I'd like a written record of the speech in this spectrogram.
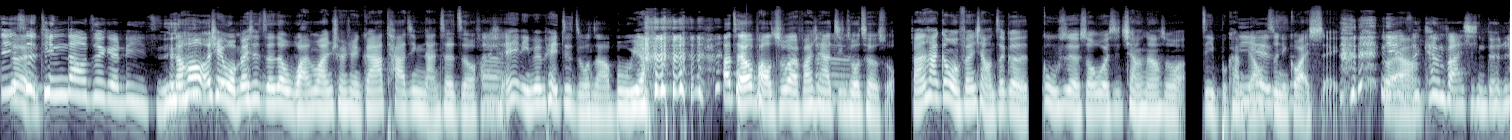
第一次听到这个例子，然后而且我妹是 真的完完全全跟她踏进男厕之后，发现哎、呃，里面配置怎么长得不一样，她才又跑出来，发现他进错厕所。呃、反正他跟我分享这个故事的时候，我也是呛他说，自己不看标志，你，你怪谁？对啊，你也是看发型的人。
